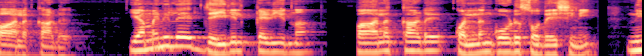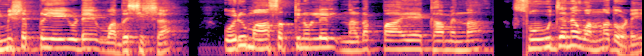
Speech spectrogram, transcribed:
പാലക്കാട്. യമനിലെ ജയിലിൽ കഴിയുന്ന പാലക്കാട് കൊല്ലങ്കോട് സ്വദേശിനി നിമിഷപ്രിയയുടെ വധശിക്ഷ ഒരു മാസത്തിനുള്ളിൽ നടപ്പായേക്കാമെന്ന സൂചന വന്നതോടെ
